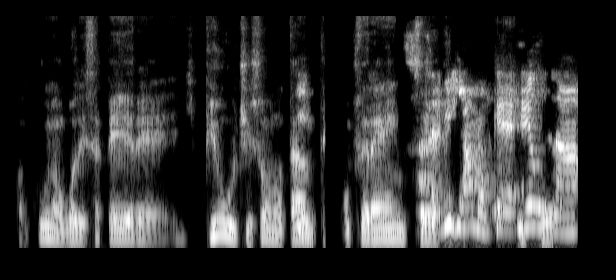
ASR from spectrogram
qualcuno vuole sapere di più, ci sono tante sì. conferenze. Cioè, diciamo che è una,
